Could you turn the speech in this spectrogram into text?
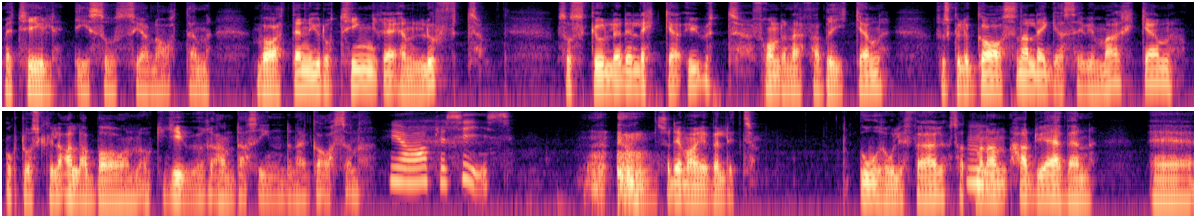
metylisocyanaten var att den är ju då tyngre än luft. Så skulle det läcka ut från den här fabriken så skulle gaserna lägga sig vid marken och då skulle alla barn och djur andas in den här gasen. Ja, precis. Så det var han ju väldigt orolig för. Så att mm. man hade ju även eh,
